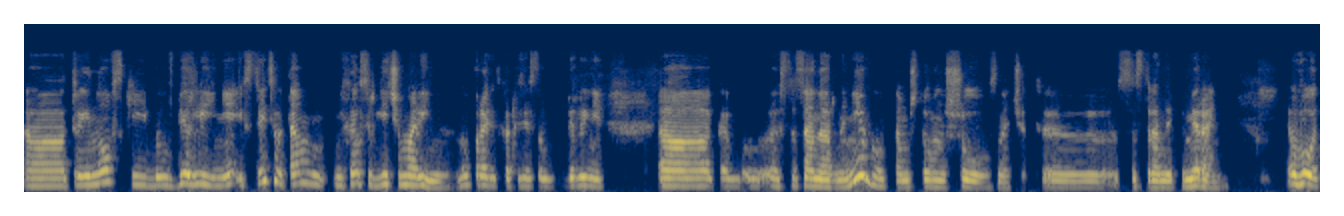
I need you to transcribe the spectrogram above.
э, Троиновский был в Берлине и встретил там Михаила Сергеевича Маринина. Ну, прадед, как известно, в Берлине э, как бы, э, стационарно не был, потому что он шел, значит, э, со стороны Померании. Вот.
